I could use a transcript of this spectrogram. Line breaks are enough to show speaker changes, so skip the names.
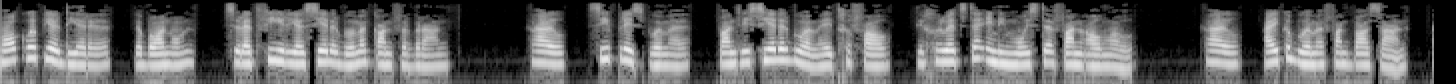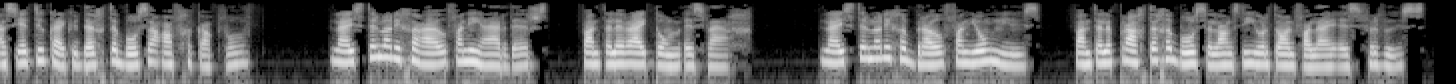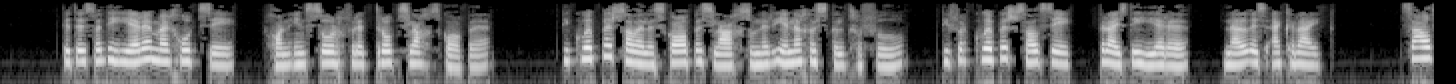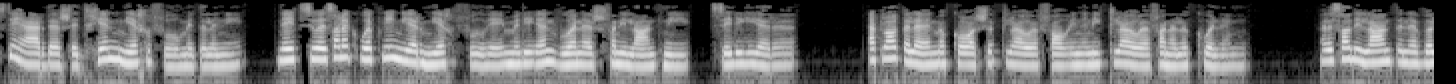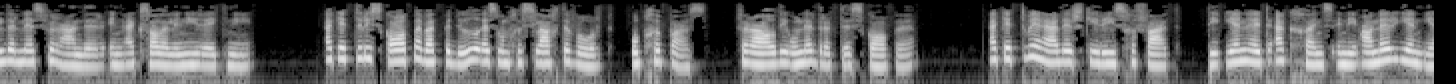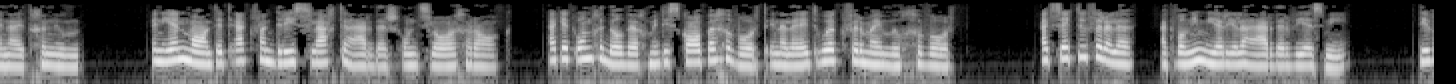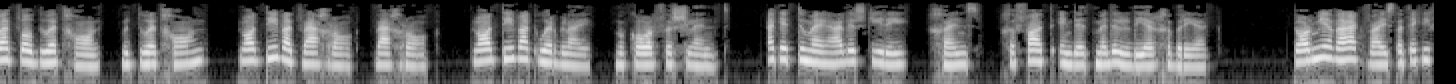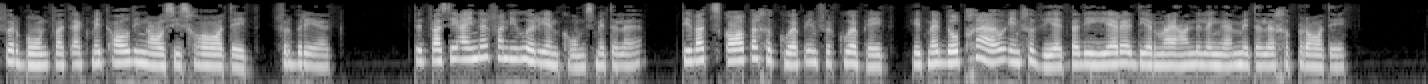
Maak op jou dieren, de banon, zodat vier jou sederbome kan verbrand. Huil, cypresbome, want die sederboom het geval, die grootste en die mooiste van allemaal. Huil, eikebome van Basan, als jy toekyk hoe dichte bosse afgekapt wordt. Luister naar die gehuil van die herders, want hulle rijkdom is weg. Luister naar die gebrul van jong leeuws, want hulle prachtige bosse langs die Jordaanvallei is verwoes. Dit is wat die Heere my God sê, gaan in zorg voor het trop slagskape. Die kopers zal hulle skape slag sonder enige skuldgevoel. Die verkopers zal sê, prijs die Heere, nou is ek rijk. Zelfs die herders het geen meegevoel met hulle nie. Net so sal ek ook nie meer meegevoel hee met die inwoners van die land nie, sê die Heere. Ek laat hulle in mekaarse klauwe val en in die klauwe van hulle koning. Hulle sal die land in een wildernis verander en ek sal hulle nie red nie. Ek het die skape wat bedoel is om geslacht te word, opgepas, vooral die onderdrukte skape. Ek het twee herders kiries gevat, die een het ek guns en die ander een eenheid genoemd. In een maand het ik van drie slechte herders ontslaan geraak. Ik het ongeduldig met die skape geword en hulle het ook voor mij moeg geword. Ik sê toe vir hulle, ek wil niet meer jullie herder wees nie. Die wat wil doodgaan, moet doodgaan, laat die wat wegraak, wegraak, laat die wat oorblij, mekaar verslind. Ik het toe my herderskierie, guns, gevat en dit middeldeer gebreek. Daarmee wil ek wijs dat ik die verbond wat ik met al die nasies gehad het, verbreek. Dit was die einde van die ooreenkomst met hulle, die wat skape gekoop en verkoop het, het my dopgehou en geweet dat die Heere dier my handelingen met hulle gepraat het.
